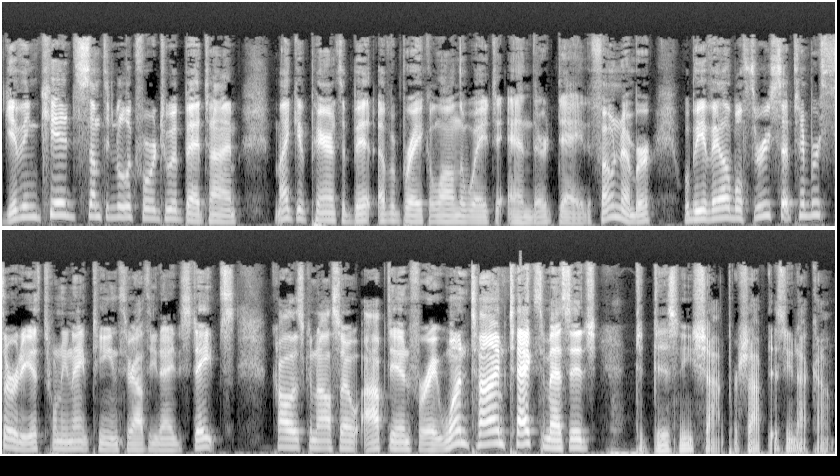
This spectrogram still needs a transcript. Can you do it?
Giving kids something to look forward to at bedtime might give parents a bit of a break along the way to end their day. The phone number will be available through September 30th, 2019 throughout the United States. Callers can also opt in for a one-time text message to Disney Shop or shopdisney.com.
